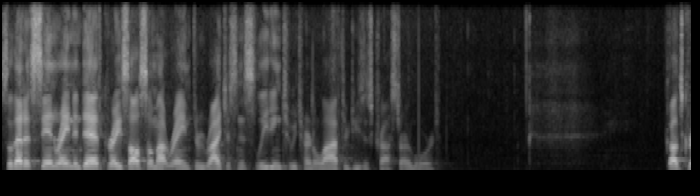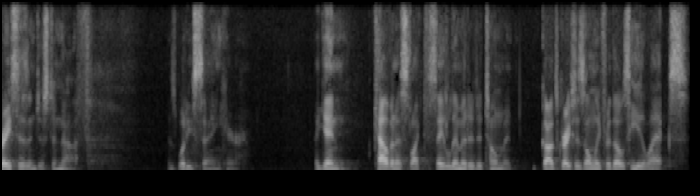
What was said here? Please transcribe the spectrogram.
So that as sin reigned in death, grace also might reign through righteousness, leading to eternal life through Jesus Christ our Lord. God's grace isn't just enough, is what he's saying here. Again, Calvinists like to say limited atonement. God's grace is only for those he elects.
